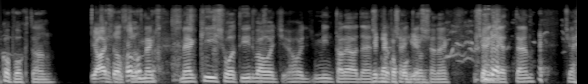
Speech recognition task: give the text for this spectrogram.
Kopogtam. Ja, kopogtam. Meg, meg ki is volt írva, hogy, hogy ne mintaleadáskor csengessenek. Csengettem. Cse,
